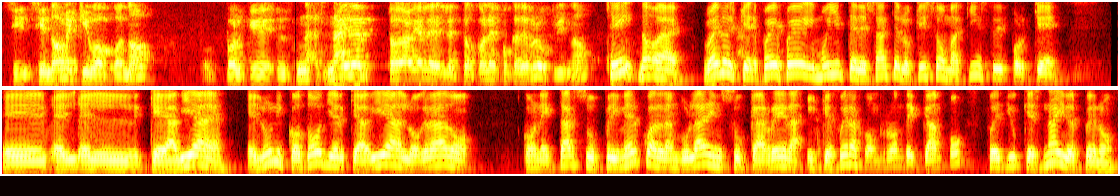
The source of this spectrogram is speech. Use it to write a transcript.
si, si no me equivoco, ¿no? Porque Snyder todavía le, tocó la época de Brooklyn, ¿no? Sí, no, eh, bueno, es que fue, fue muy interesante lo que hizo McKinstry porque eh, el, el que había, el único Dodger que había logrado conectar su primer cuadrangular en su carrera y que fuera run de campo fue Duke Snyder, pero,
